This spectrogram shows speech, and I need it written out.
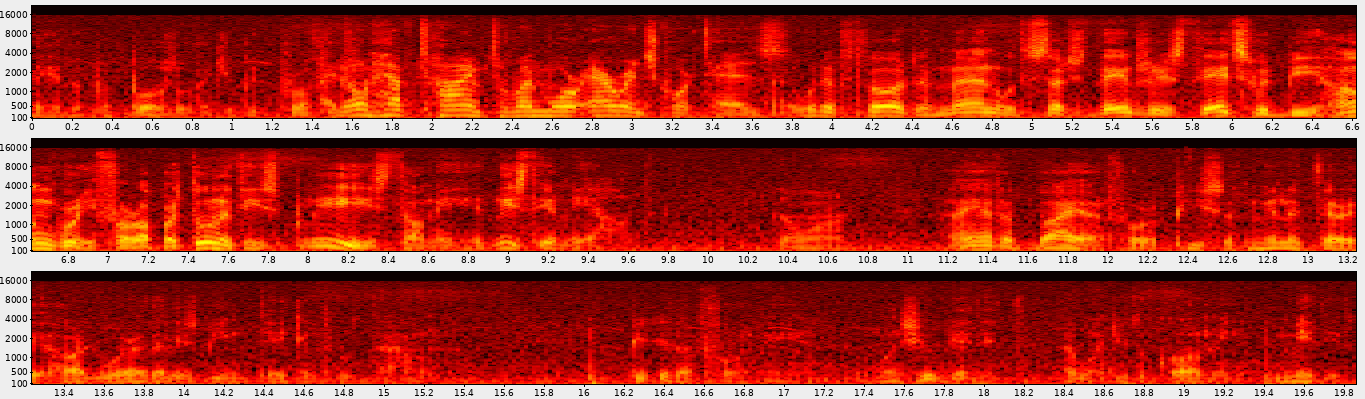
I have a proposal that you could profit. I don't have time to run more errands, Cortez. I would have thought a man with such dangerous dates would be hungry for opportunities. Please, Tommy, at least hear me out. Go on. I have a buyer for a piece of military hardware that is being taken through town. Pick it up for me. And once you get it, I want you to call me immediately.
